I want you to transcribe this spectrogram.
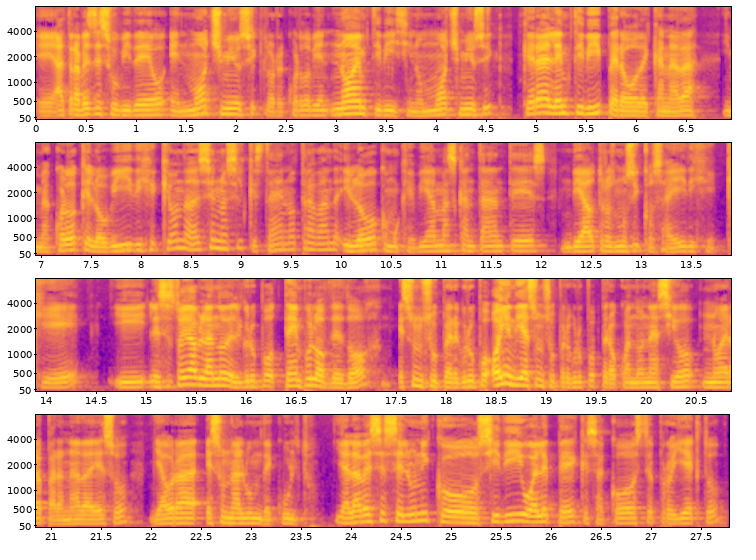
eh, a través de su video en Much Music, lo recuerdo bien, no MTV, sino Much Music, que era el MTV pero de Canadá. Y me acuerdo que lo vi y dije, ¿qué onda? Ese no es el que está en otra banda. Y luego como que vi a más cantantes, vi a otros músicos ahí, dije, ¿qué? Y les estoy hablando del grupo Temple of the Dog. Es un supergrupo. Hoy en día es un supergrupo, pero cuando nació no era para nada eso. Y ahora es un álbum de culto. Y a la vez es el único CD o LP que sacó este proyecto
